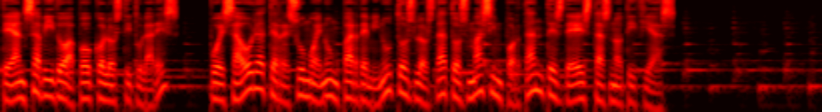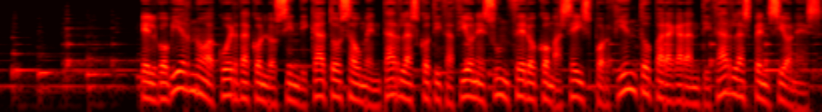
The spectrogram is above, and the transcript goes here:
¿Te han sabido a poco los titulares? Pues ahora te resumo en un par de minutos los datos más importantes de estas noticias. El gobierno acuerda con los sindicatos aumentar las cotizaciones un 0,6% para garantizar las pensiones.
